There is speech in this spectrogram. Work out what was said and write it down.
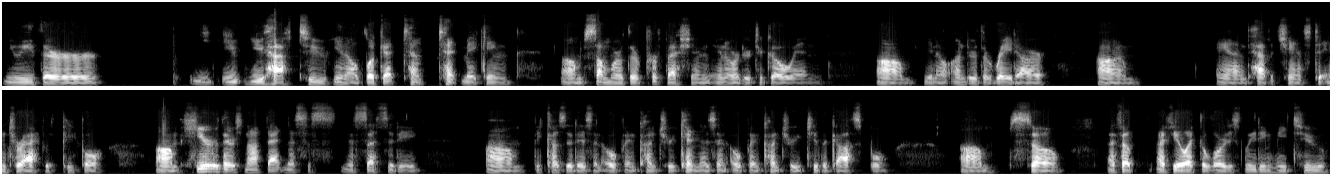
you either you you have to you know look at tent, tent making um, some other profession in order to go in um, you know under the radar um, and have a chance to interact with people um, here there's not that necess- necessity um, because it is an open country. Kenya is an open country to the gospel. Um, so I felt I feel like the Lord is leading me to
